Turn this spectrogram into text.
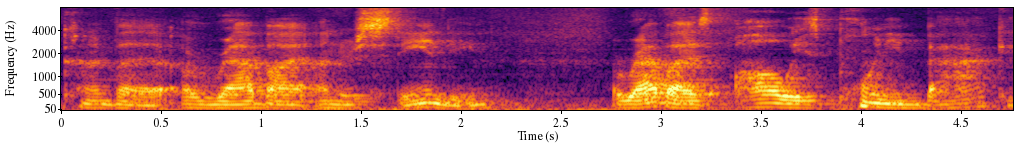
kind of a, a rabbi understanding. A rabbi is always pointing back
